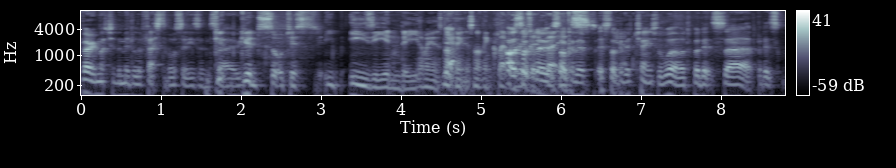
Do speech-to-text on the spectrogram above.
very much in the middle of festival season. So Good, good sort of just e- easy indie. I mean, it's nothing. Yeah. It's nothing clever. Oh, it's not gonna, it? it's not gonna, it's not gonna change the world, but it's, uh, but it's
